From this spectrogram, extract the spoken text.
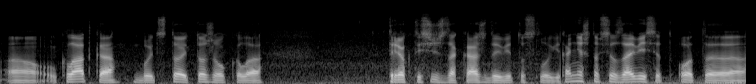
э, укладка будет стоить тоже около 3000 за каждый вид услуги. Конечно, все зависит от э,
